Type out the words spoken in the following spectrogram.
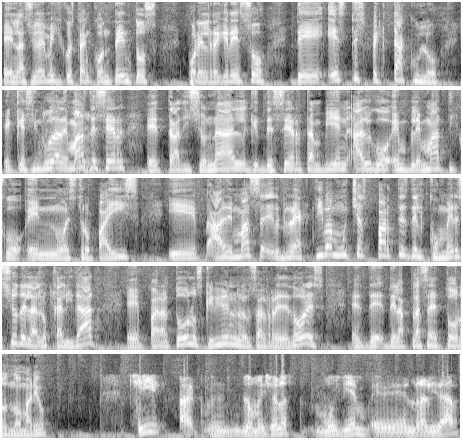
en la Ciudad de México, están contentos por el regreso de este espectáculo eh, que sin duda, además de ser eh, tradicional, de ser también algo emblemático en nuestro país, eh, además reactiva muchas partes del comercio de la localidad para todos los que viven en los alrededores de, de la Plaza de Toros, ¿no, Mario? Sí, ah, lo mencionas muy bien. Eh, en realidad,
